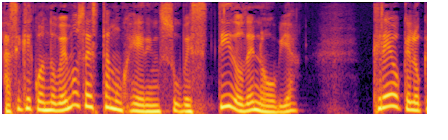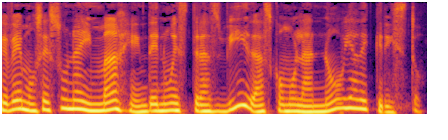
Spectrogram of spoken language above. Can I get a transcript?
Así que cuando vemos a esta mujer en su vestido de novia, creo que lo que vemos es una imagen de nuestras vidas como la novia de Cristo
